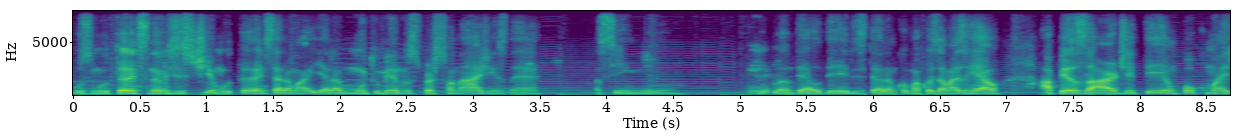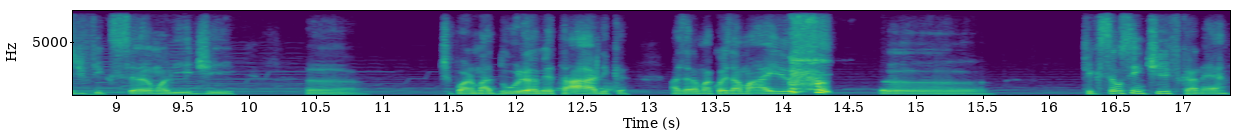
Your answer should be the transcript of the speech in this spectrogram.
os mutantes não existiam mutantes, era uma, e era muito menos personagens, né? Assim, no, no plantel deles, então era uma coisa mais real. Apesar de ter um pouco mais de ficção ali, de uh, tipo armadura metálica, mas era uma coisa mais uh, ficção científica, né?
